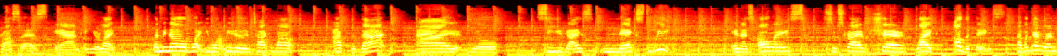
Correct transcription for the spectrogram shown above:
process and in your life. Let me know what you want me to talk about after that. I will see you guys next week. And as always, subscribe, share, like, all the things. Have a good one.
